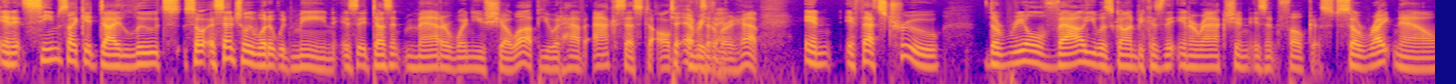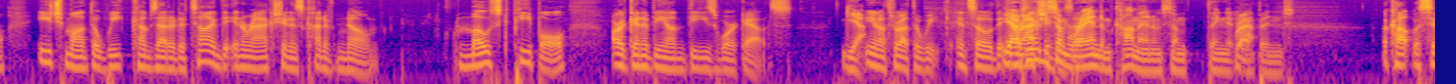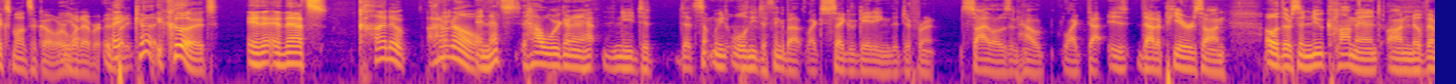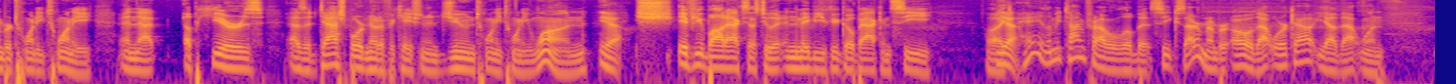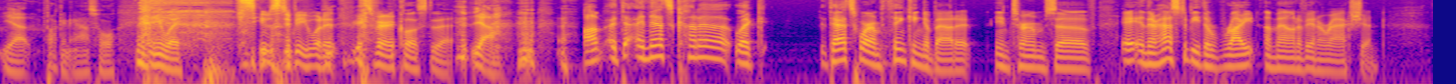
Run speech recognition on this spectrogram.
and it seems like it dilutes. So essentially, what it would mean is it doesn't matter when you show up; you would have access to all To the things that I already have. And if that's true, the real value is gone because the interaction isn't focused. So right now, each month, a week comes out at a time. The interaction is kind of known. Most people are going to be on these workouts, Yeah. you know, throughout the week, and so the yeah, interaction be some random comment of something that Right. happened. a couple uh, six months ago or Yeah, whatever. but it could. It could, and and that's kind of I don't know. And that's how we're going to ha- need to. That's something we'll need to think about, like segregating the different silos and how like that is that appears on. Oh, there's a new comment on November 2020, and that appears as a dashboard notification in June 2021. yeah, If you bought access to it, and maybe you could go back and see. Like, Yeah. hey, let me time travel a little bit. See, because I remember, oh, that workout, yeah, that one, yeah, fucking asshole. Anyway, seems to be what it, it's very close to that. yeah, Um, and that's kind of like that's where I'm thinking about it in terms of, and there has to be the right amount of interaction.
